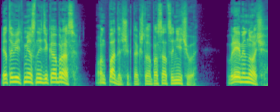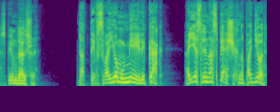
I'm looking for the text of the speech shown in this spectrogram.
Это ведь местный дикобраз. Он падальщик, так что опасаться нечего. Время ночь, спим дальше. Да ты в своем уме или как? А если на спящих нападет?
